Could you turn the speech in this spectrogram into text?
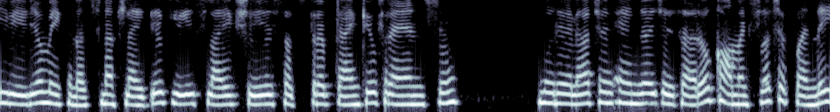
ఈ వీడియో మీకు నచ్చినట్లయితే please like share subscribe thank you friends మీరు ఎలా ఎంజాయ్ చేశారో కామెంట్స్లో చెప్పండి.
